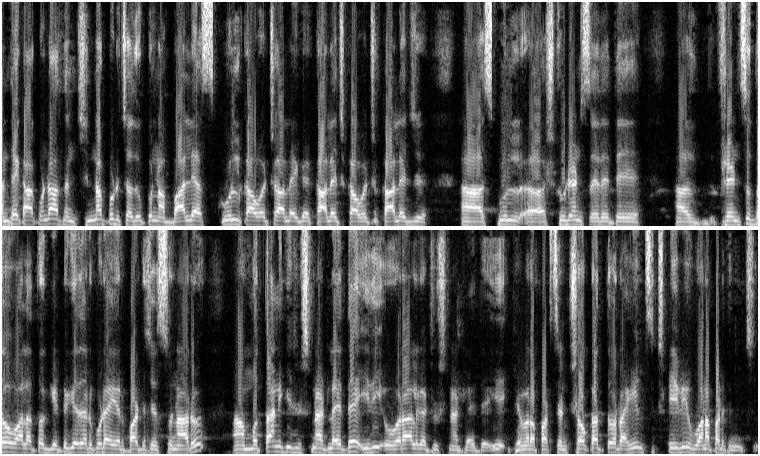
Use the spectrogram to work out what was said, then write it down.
అంతేకాకుండా అతను చిన్నప్పుడు చదువుకున్న బాల్య స్కూల్ కావచ్చు అలాగే కాలేజ్ కావచ్చు కాలేజ్ స్కూల్ స్టూడెంట్స్ ఏదైతే ఫ్రెండ్స్తో ఫ్రెండ్స్తో వాళ్ళతో గెట్ టుగెదర్ కూడా ఏర్పాటు చేస్తున్నారు. మొత్తానికి చూసినట్లయితే ఇది ఓవరాల్గా చూసినట్లయితే కెమెరా పర్సన్ షౌకత్తో రహీం సిక్స్ టీవీ వనపర్తి నుంచి.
